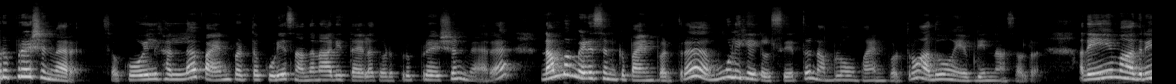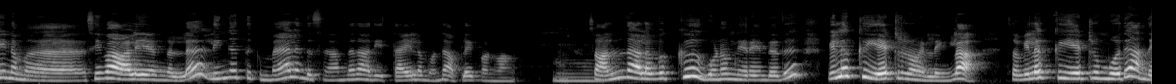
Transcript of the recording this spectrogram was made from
ப்ரிப்ரேஷன் வேற. ஸோ கோயில்களில் பயன்படுத்தக்கூடிய சந்தனாதி தைலத்தோட ப்ரிப்ரேஷன் வேற. நம்ம மெடிசனுக்கு பயன்படுத்துகிற மூலிகைகள் சேர்த்து நம்மளும் பயன்படுத்துகிறோம் அதுவும் எப்படின்னு நான் சொல்கிறேன் அதே மாதிரி நம்ம சிவ ஆலயங்களில் லிங்கத்துக்கு மேலே இந்த சந்தனாதி தைலம் வந்து அப்ளை பண்ணுவாங்க. ஸோ அந்த அளவுக்கு குணம் நிறைந்தது. விளக்கு ஏற்றுறோம் இல்லைங்களா? ஸோ விளக்கு ஏற்றும் போது அந்த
